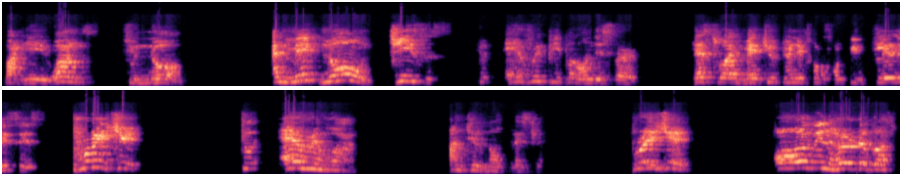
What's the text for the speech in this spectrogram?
but He wants to know and make known Jesus to every people on this earth. That's why Matthew 24 14 clearly says, Preach it everyone until no place left. Preach it. All will hear the gospel.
